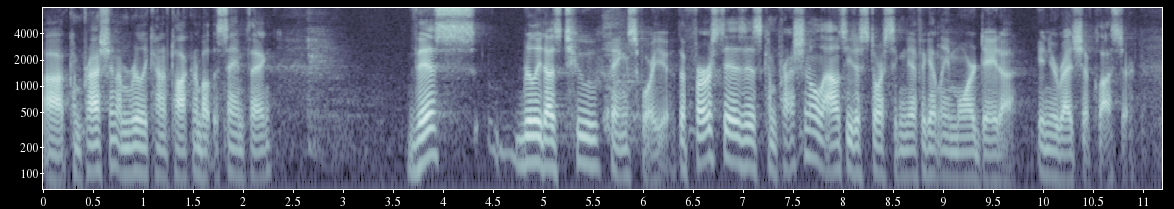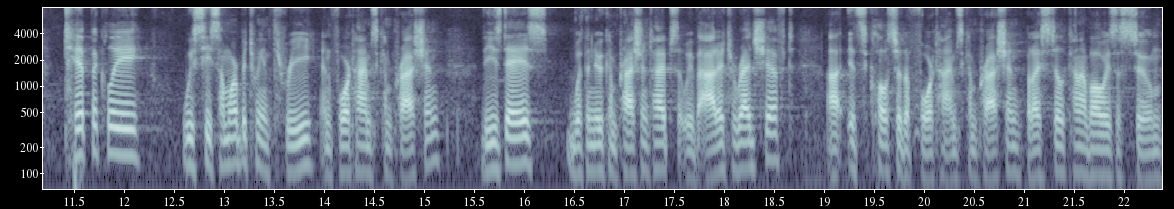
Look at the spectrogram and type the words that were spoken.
uh, compression, I'm really kind of talking about the same thing. This really does two things for you. The first is, is compression allows you to store significantly more data in your Redshift cluster. Typically, we see somewhere between three and four times compression. These days, with the new compression types that we've added to Redshift, uh, it's closer to four times compression, but I still kind of always assume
